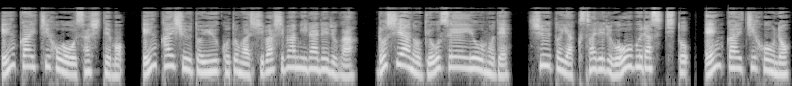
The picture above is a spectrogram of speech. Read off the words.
沿海地方を指しても沿海州ということがしばしば見られるが、ロシアの行政用語で州と訳されるオーブラスチと沿海地方の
